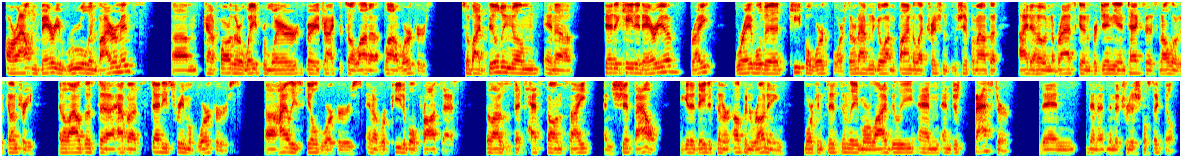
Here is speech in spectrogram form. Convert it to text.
are out in very rural environments, um, kind of farther away from where it's very attractive to a lot of a lot of workers. So by building them in a dedicated area, right, we're able to keep a workforce. They're not having to go out and find electricians and ship them out to Idaho, and Nebraska, and Virginia, and Texas, and all over the country. It allows us to have a steady stream of workers, uh, highly skilled workers, in a repeatable process. that allows us to test on site and ship out and get a data center up and running more consistently, more reliably, and and just faster than than a, than a traditional stick build.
